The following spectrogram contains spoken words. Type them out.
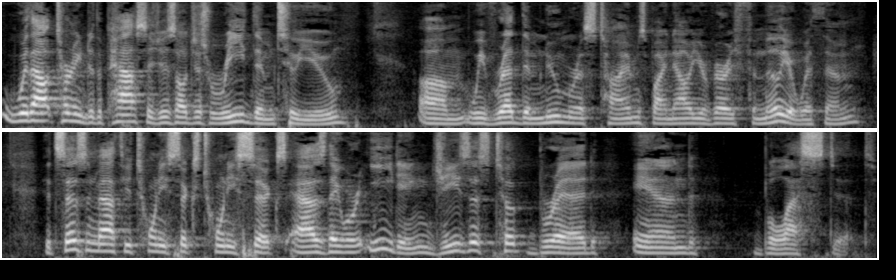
without turning to the passages, I'll just read them to you. Um, we've read them numerous times. By now, you're very familiar with them. It says in Matthew 26 26, as they were eating, Jesus took bread and blessed it.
